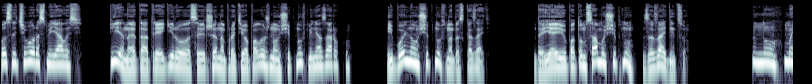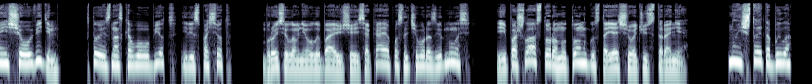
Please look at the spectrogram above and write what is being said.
после чего рассмеялась. Фия на это отреагировала совершенно противоположно, ущипнув меня за руку. И больно ущипнув, надо сказать. Да я ее потом сам ущипну, за задницу. «Ну, мы еще увидим», кто из нас кого убьет или спасет?» Бросила мне улыбающаяся Кая, после чего развернулась и пошла в сторону Тонгу, стоящего чуть в стороне. «Ну и что это было?»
